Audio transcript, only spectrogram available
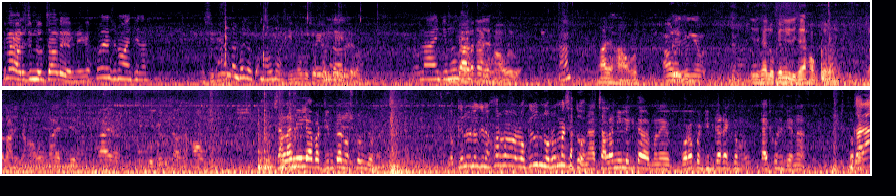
Kila ada jum jum chale ni ka. tôi đi nói thì nè. Sibi. Không thấy được cái máu rồi. 뒤먹고 속고 이제. Mà mai thì mua. 나는 하오래. इलिशा लोकल इलिशा học নাই লোকেল না হাও চালানি হলে আবার ডিমটা নষ্ট হইল না লোকেল হলে কি হর হর লোকেল নরম মাছ তো। না চালানি হলে কি মানে বরফে ডিমটা একদম টাইট করে দেয় না। গাড়া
